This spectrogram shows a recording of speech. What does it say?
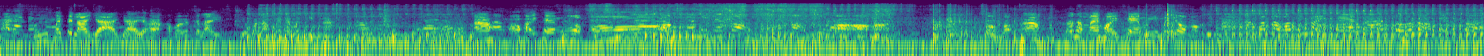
ให้ไม่เป็นไรเฮ้ยไม่เป็นไรอย่าอย่าอย่าค่ะคำว่าไม่เป็นไร เดี๋ยววันหลังไม่ให้มากินนะเอาได้แล้วเดี๋ยวอ้าวเอาหอยแครงลวกอ๋อแล้วมีในกล่องในกล่องคืออะไรอ๋ออ๋ออ๋อสองก็อ้าวแล้วทำไมหอยแครงมีไม่ยอมเอาขึ้นมาเอาก็บอกว่ามีหอยแครงนะตัวก็บอกเก็บไว้ก่อน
